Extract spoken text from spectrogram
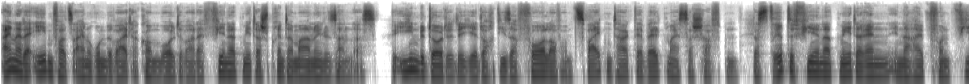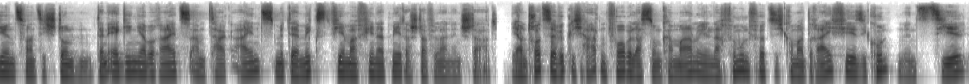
Einer, der ebenfalls eine Runde weiterkommen wollte, war der 400 Meter Sprinter Manuel Sanders. Für ihn bedeutete jedoch dieser Vorlauf am zweiten Tag der Weltmeisterschaften das dritte 400 Meter Rennen innerhalb von 24 Stunden, denn er ging ja bereits am Tag 1 mit der Mixed 4x400 Meter Staffel an den Start. Ja, und trotz der wirklich harten Vorbelastung kam Manuel nach 45,34 Sekunden ins Ziel,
